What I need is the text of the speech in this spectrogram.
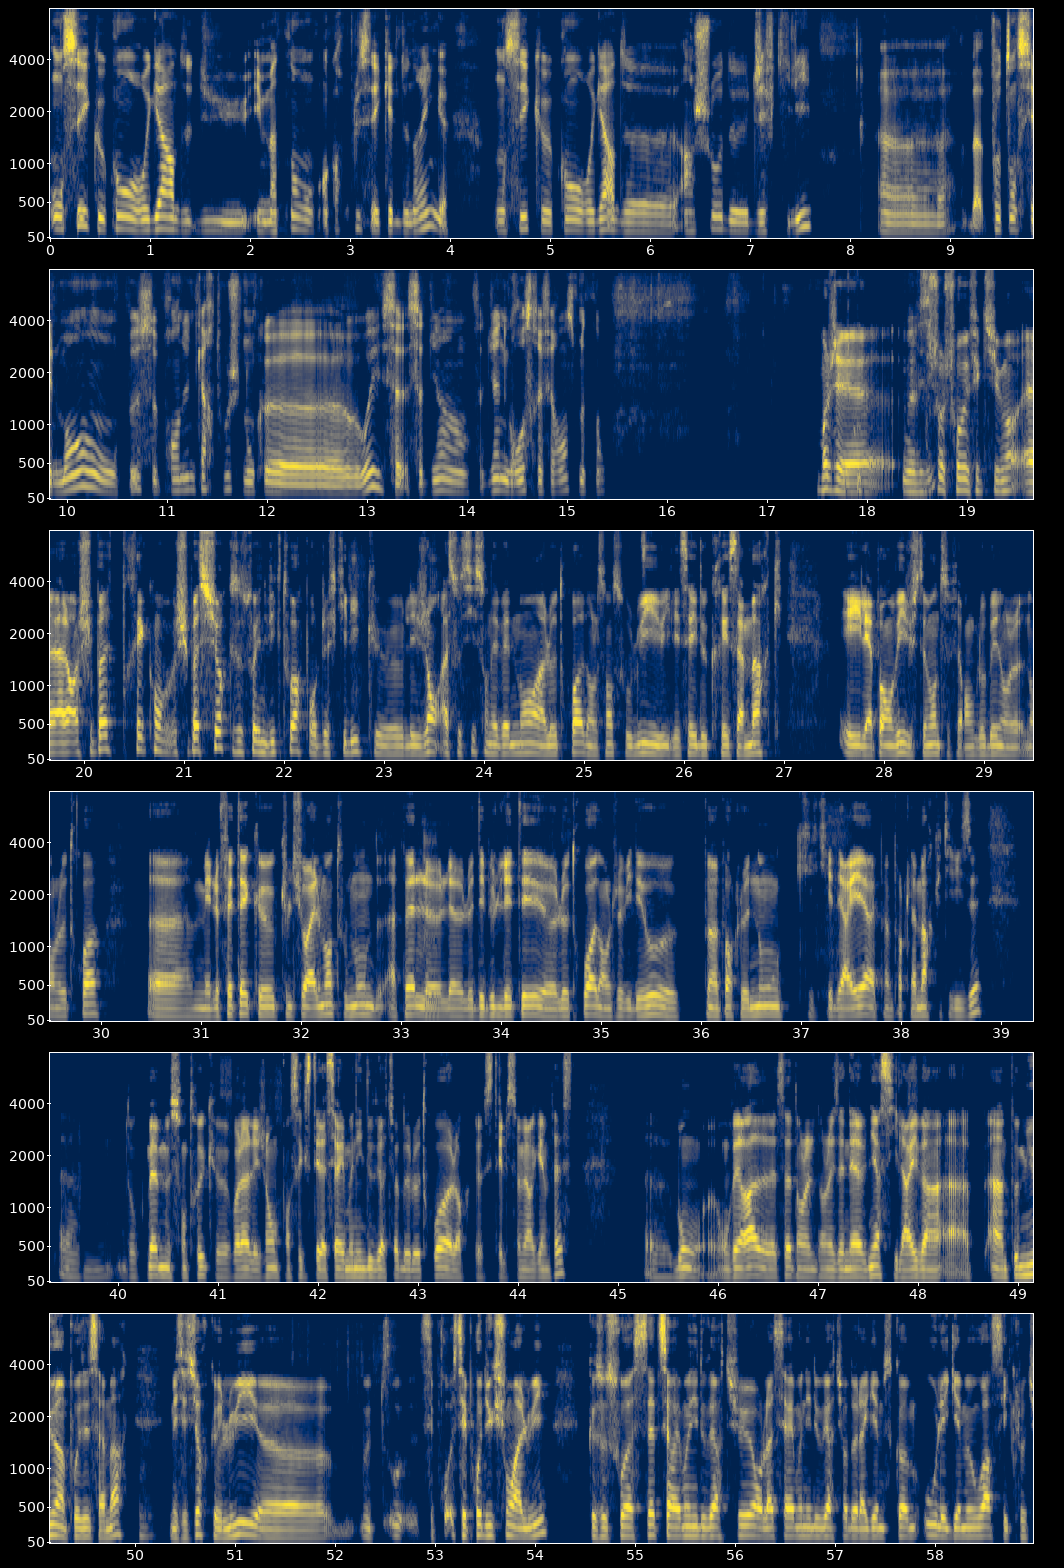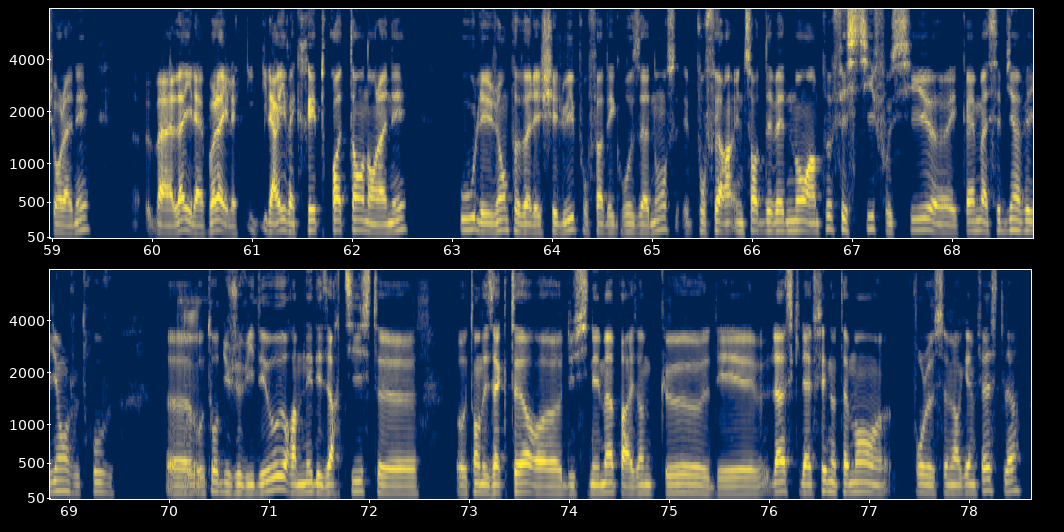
on sait que quand on regarde du et maintenant encore plus avec Elden Ring, on sait que quand on regarde euh, un show de Jeff Keighley, euh, bah, potentiellement, on peut se prendre une cartouche. Donc, euh, oui, ça, devient, ça devient une grosse référence maintenant. Moi, j'ai, je, trouve effectivement. Euh, alors, je suis pas très, je suis pas sûr que ce soit une victoire pour Jeff Kelly que les gens associent son événement à l'E3 dans le sens où lui, il essaye de créer sa marque et il n'a pas envie justement de se faire englober dans l'E3. mais le fait est que culturellement, tout le monde appelle mmh. le, début de l'été l'E3 dans le jeu vidéo peu importe le nom qui, est derrière et peu importe la marque utilisée. donc même son truc, voilà, les gens pensaient que c'était la cérémonie d'ouverture de l'E3 alors que c'était le Summer Game Fest. Bon, on verra ça dans, les années à venir s'il arrive à, un peu mieux imposer sa marque. Mmh. Mais c'est sûr que lui, ses, productions à lui, que ce soit cette cérémonie d'ouverture, la cérémonie d'ouverture de la Gamescom ou les Game Awards qui clôturent l'année, bah là, il, a, voilà, il, arrive à créer trois temps dans l'année où les gens peuvent aller chez lui pour faire des grosses annonces, et pour faire une sorte d'événement un peu festif aussi, euh, et quand même assez bienveillant, je trouve, euh, mmh. autour du jeu vidéo, ramener des artistes, euh, autant des acteurs du cinéma par exemple que des... Là, ce qu'il a fait notamment pour le Summer Game Fest, là,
